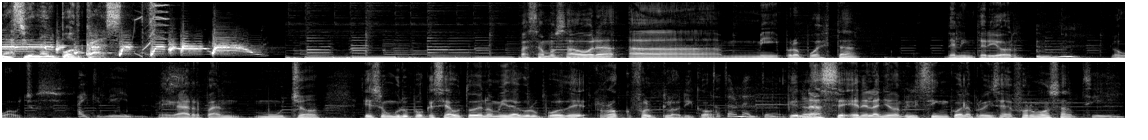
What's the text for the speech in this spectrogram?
Nacional Podcast. Pasamos ahora a mi propuesta del interior, los guauchos. Ay, qué lindo. Me garpan mucho. Es un grupo que se autodenomina grupo de rock folclórico, Totalmente. que Lo- nace en el año 2005 en la provincia de Formosa, Sí.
